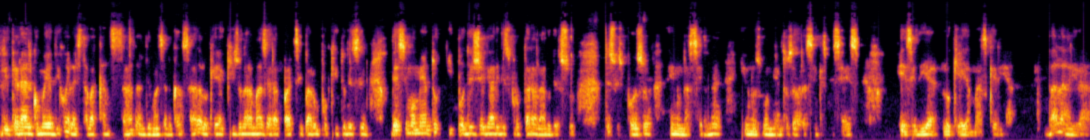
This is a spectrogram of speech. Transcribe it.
literal, como ella dijo, ella estaba cansada, demasiado cansada, lo que ella quiso nada más era participar un poquito de ese, de ese momento y poder llegar y disfrutar al lado de su, de su esposo en una cena y unos momentos ahora sí que especiais. Esse dia, o que ella mais queria. Balaira.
